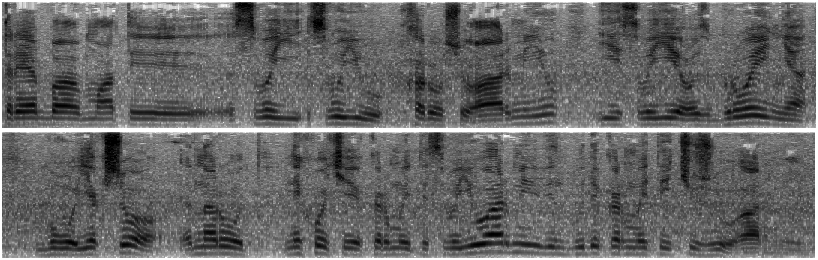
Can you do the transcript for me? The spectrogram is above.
треба мати свої, свою хорошу армію і своє озброєння. Бо якщо народ не хоче кормити свою армію, він буде кормити чужу армію.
